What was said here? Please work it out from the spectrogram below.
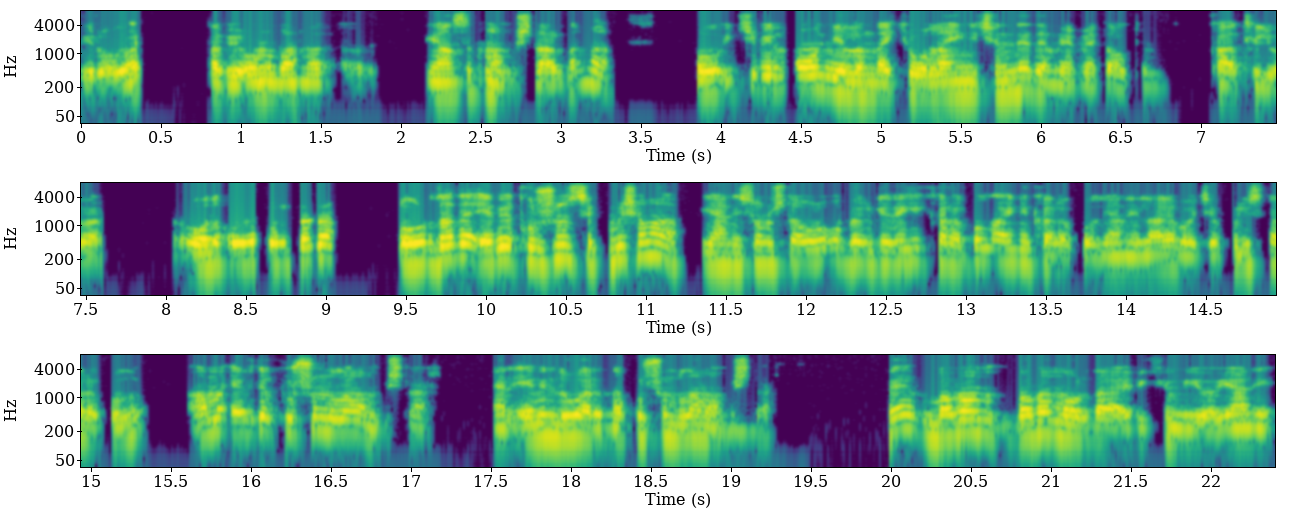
bir olay. Tabii onu bana yansıtmamışlardı ama o 2010 yılındaki olayın içinde de Mehmet Altun katil var. O, o, orada da orada da eve kurşun sıkmış ama yani sonuçta o, o bölgedeki karakol aynı karakol. Yani Lalebahçe polis karakolu ama evde kurşun bulamamışlar. Yani evin duvarında kurşun bulamamışlar. Ve babam babam orada hüküm yiyor. Yani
